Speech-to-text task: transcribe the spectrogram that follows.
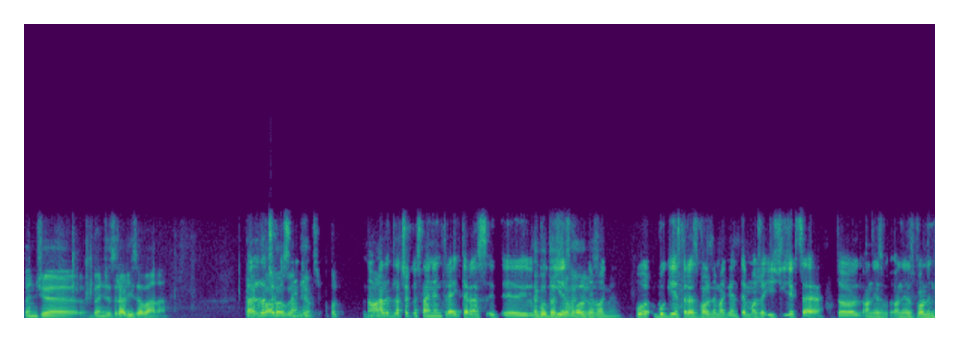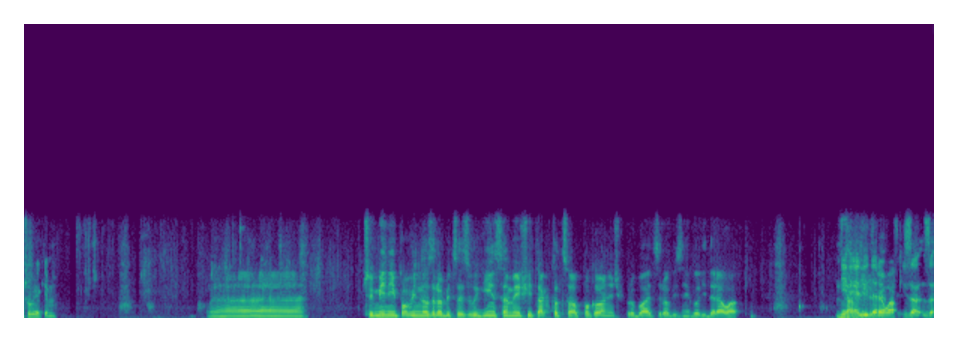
będzie, będzie zrealizowana. Tak, Ale dlaczego Paweł będzie... No, no. ale dlaczego sign and trade? Teraz y, y, Tego Bugi jest, wolnym, Bugi jest teraz wolnym agentem, może iść gdzie chce. To on jest, on jest wolnym człowiekiem. Eee, czy Mini powinno zrobić coś z Wigginsem? Jeśli tak, to co? Pogonić, próbować zrobić z niego lidera ławki. Nie, Tapir, lidera wie- ławki za, za,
